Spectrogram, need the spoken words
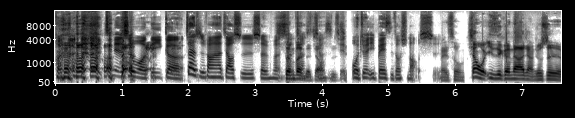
今年是我第一个暂时放下教师身份身份的教师节，我觉得一辈子都是老师。没错，像我一直跟大家讲，就是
